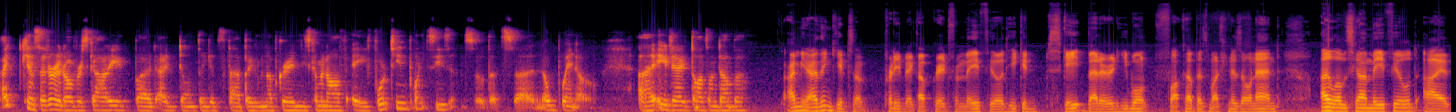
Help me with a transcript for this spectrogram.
I'd consider it over Scotty, but I don't think it's that big of an upgrade. And he's coming off a 14 point season, so that's uh, no bueno. Uh, AJ, thoughts on Dumba? I mean, I think it's a pretty big upgrade from Mayfield. He could skate better and he won't fuck up as much in his own end. I love Scott Mayfield, I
